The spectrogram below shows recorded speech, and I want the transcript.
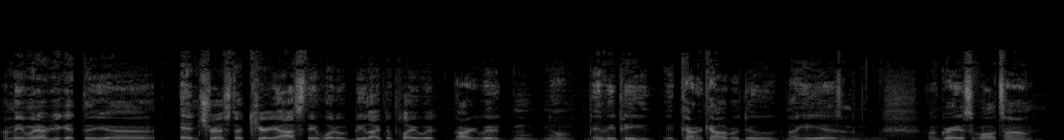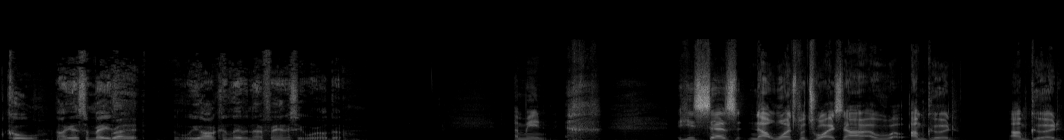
I mean, whenever you get the uh, interest or curiosity of what it would be like to play with, arguably, you know, MVP kind of caliber dude like he is, and one greatest of all time. Cool. Like it's amazing. Right. We all can live in that fantasy world, though. I mean, he says not once but twice. Now I'm good. I'm good.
